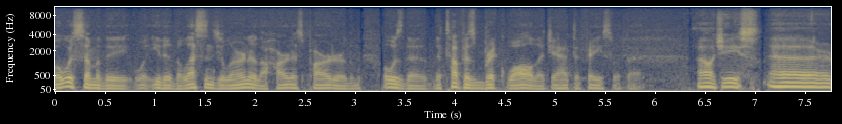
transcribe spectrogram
What was some of the what, either the lessons you learned or the hardest part, or the, what was the the toughest brick wall that you had to face with that? Oh, geez. Uh,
